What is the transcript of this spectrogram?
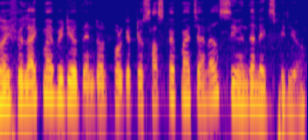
So if you like my video then don't forget to subscribe my channel. See you in the next video.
